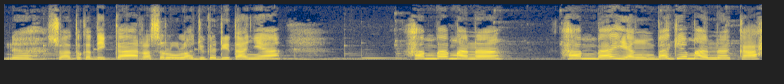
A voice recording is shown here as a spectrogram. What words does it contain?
Nah, suatu ketika Rasulullah juga ditanya, hamba mana? Hamba yang bagaimanakah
